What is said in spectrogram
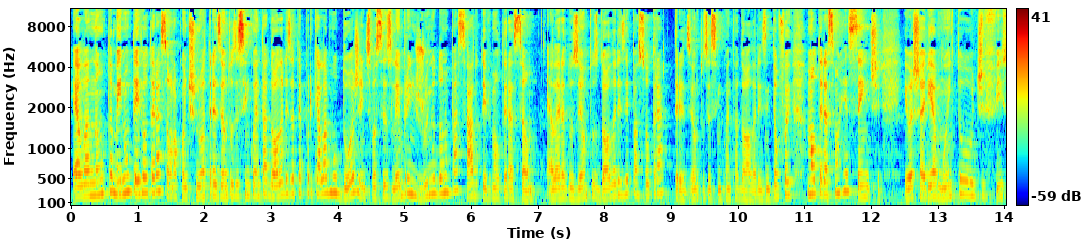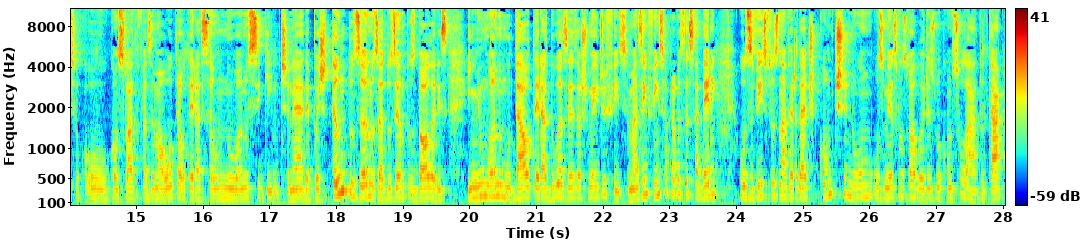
ela não também não teve alteração, ela continua 350 dólares, até porque ela mudou, gente. Se vocês lembram, em junho do ano passado teve uma alteração. Ela era 200 dólares e passou para 350 dólares. Então foi uma alteração recente. Eu acharia muito difícil o consulado fazer uma outra alteração no ano seguinte, né? Depois de tantos anos a 200 dólares em um ano mudar, alterar duas vezes, acho meio difícil. Mas enfim, só para vocês saberem, os vistos na verdade continuam os mesmos valores no consulado, tá?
